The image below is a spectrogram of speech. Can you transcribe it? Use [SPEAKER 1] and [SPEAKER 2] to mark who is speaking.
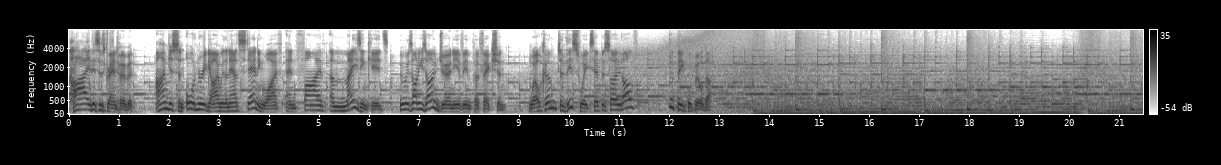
[SPEAKER 1] Hi, this is Grant Herbert. I'm just an ordinary guy with an outstanding wife and five amazing kids who is on his own journey of imperfection. Welcome to this week's episode of The People Builder.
